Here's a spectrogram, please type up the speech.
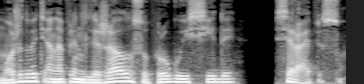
Может быть, она принадлежала супругу Исиды Серапису.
